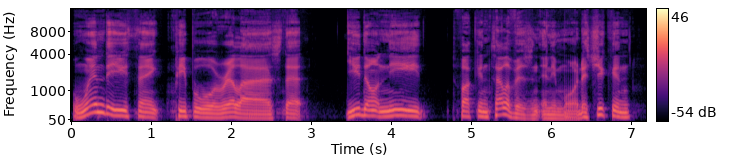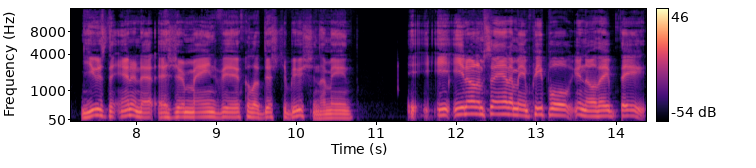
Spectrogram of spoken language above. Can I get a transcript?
When do you think people will realize that you don't need fucking television anymore? That you can use the internet as your main vehicle of distribution? I mean, y- y- you know what I'm saying? I mean, people, you know, they they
